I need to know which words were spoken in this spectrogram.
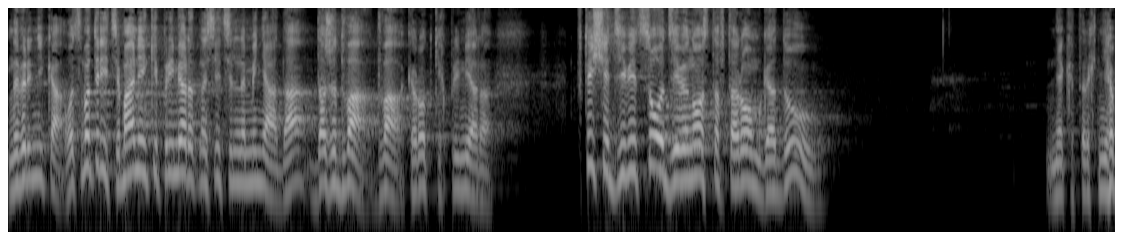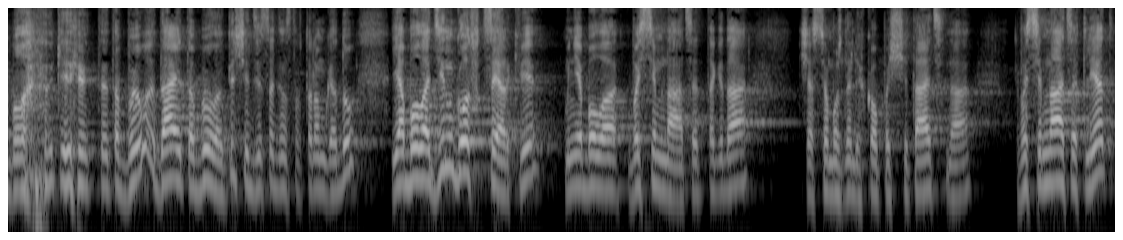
Наверняка. Вот смотрите, маленький пример относительно меня, да, даже два, два коротких примера. В 1992 году, некоторых не было, это было, да, это было, в 1992 году, я был один год в церкви, мне было 18 тогда, сейчас все можно легко посчитать, да, 18 лет,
